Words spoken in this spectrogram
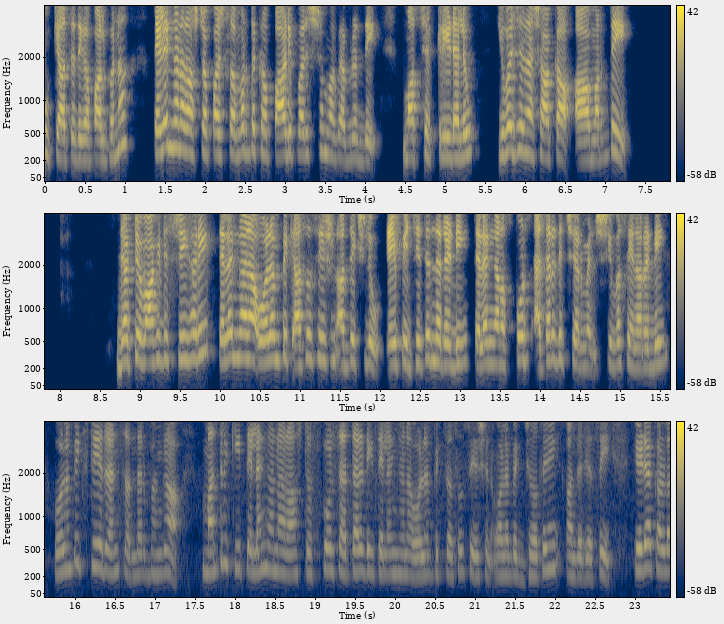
ముఖ్య అతిథిగా పాల్గొన్న తెలంగాణ రాష్ట్ర సంవర్ధక పాడి పరిశ్రమ అభివృద్ధి మత్స్య క్రీడలు యువజన శాఖ ఆ మర్ది doctor Vakiti Srihari Telangana Olympic association అధ్యక్షులు AP Jithender Reddy Telangana sports authority chairman Sivasena Reddy. Olympics day run సందర్భంగా మంత్రికి తెలంగాణ రాష్ట్ర sports authority Telangana Olympics association Olympic జ్యోతిని అందజేసి క్రీడాకారుల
